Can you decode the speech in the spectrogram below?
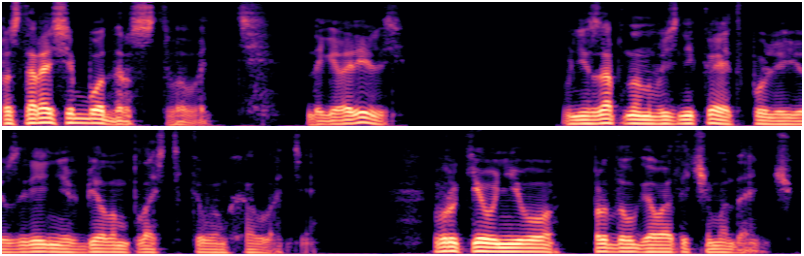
постарайся бодрствовать. Договорились? Внезапно он возникает в поле ее зрения в белом пластиковом халате. В руке у него продолговатый чемоданчик.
